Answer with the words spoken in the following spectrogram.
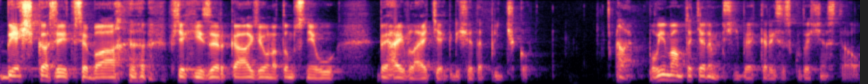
běžkaři třeba v těch jezerkách, že jo, na tom sněhu běhají v létě, když je teplíčko. Ale povím vám teď jeden příběh, který se skutečně stal.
